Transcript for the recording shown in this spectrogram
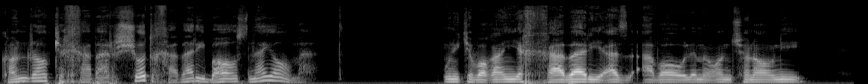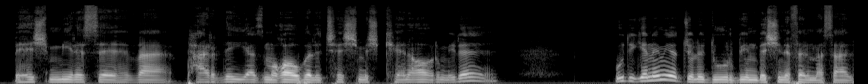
کان را که خبر شد خبری باز نیامد. اونی که واقعا یه خبری از عوالم آنچنانی بهش می‌رسه و پرده ای از مقابل چشمش کنار میره او دیگه نمیاد جلو دوربین بشینه فیلم مثل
